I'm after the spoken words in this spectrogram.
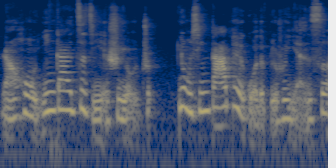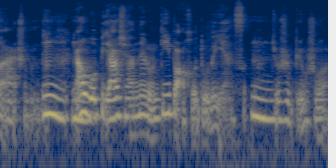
然后应该自己也是有用心搭配过的，比如说颜色啊什么的，嗯，然后我比较喜欢那种低饱和度的颜色，嗯，就是比如说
